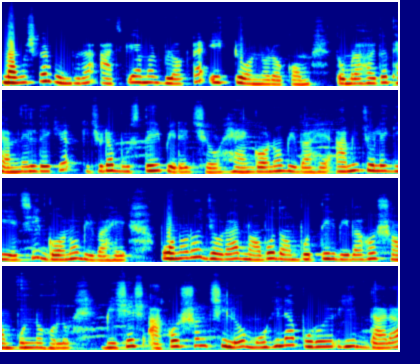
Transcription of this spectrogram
নমস্কার বন্ধুরা, আজকে আমার ব্লগটা একটু অন্যরকম তোমরা হয়তো থ্যামনেল দেখে কিছুটা বুঝতেই পেরেছ। হ্যাঁ গণবিবাহে। আমি চলে গিয়েছি গণবিবাহে। পনেরো জোড়া নবদম্পতির বিবাহ সম্পূর্ণ হলো। বিশেষ আকর্ষণ ছিল মহিলা পুরোহিত দ্বারা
